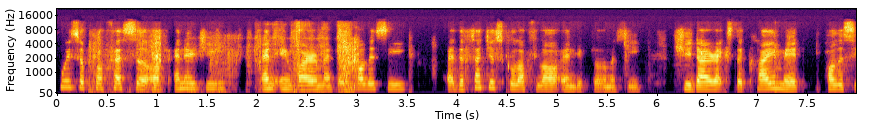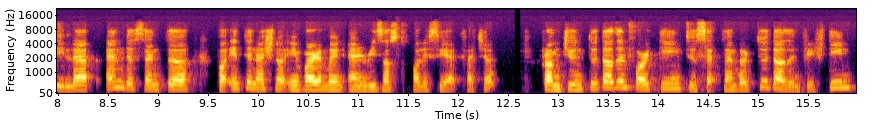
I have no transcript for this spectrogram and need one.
who is a professor of energy and environmental policy at the Fletcher School of Law and Diplomacy. She directs the Climate Policy Lab and the Center for International Environment and Resource Policy at Fletcher. From June 2014 to September 2015,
